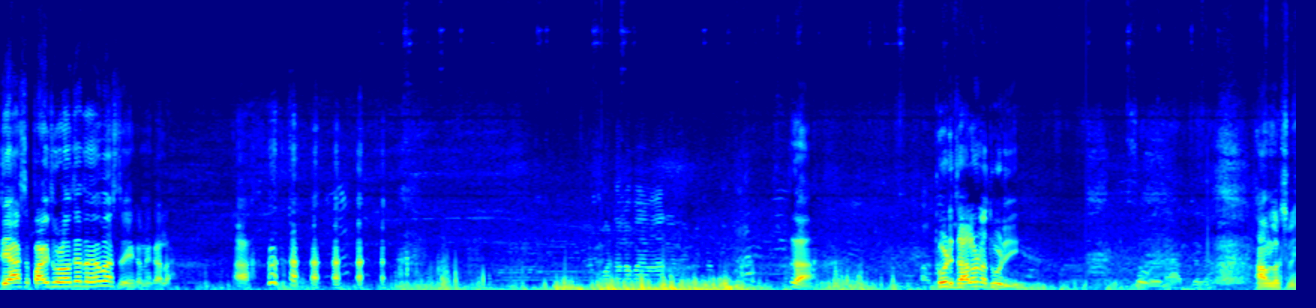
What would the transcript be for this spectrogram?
ते असं पाय जुळवतात का बस एकमेकाला? का थोडी चालव ना थोडी. हा लक्ष्मी.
